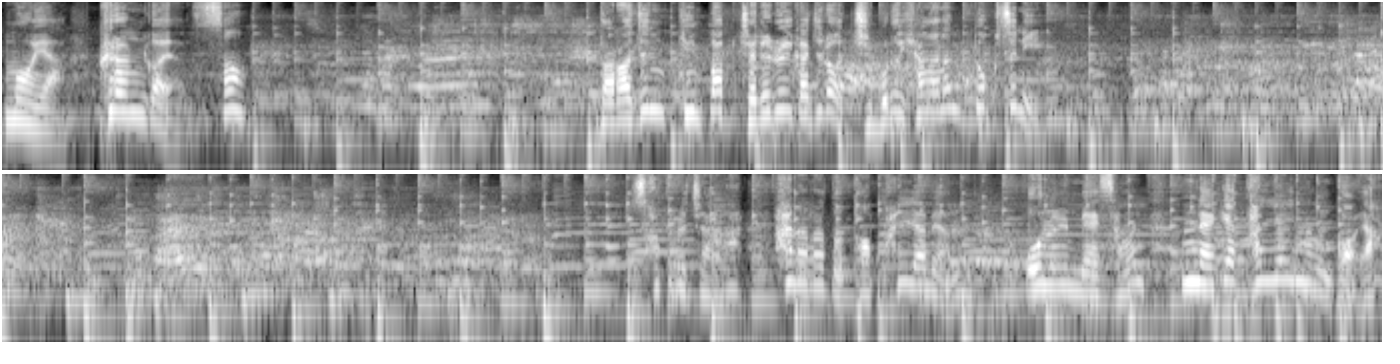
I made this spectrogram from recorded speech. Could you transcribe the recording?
뭐야 그런 거였어? 떨어진 김밥 재료를 가지러 집으로 향하는 똑순이. 서두르자 하나라도 더 팔려면 오늘 매상은 내게 달려 있는 거야.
